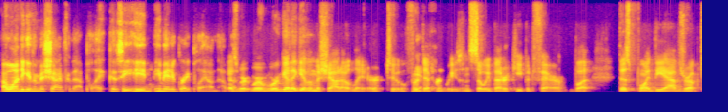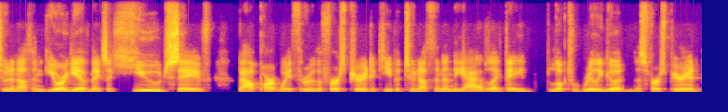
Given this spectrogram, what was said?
I wanted to give him a shine for that play because he, he he made a great play on that because we're, we're, we're going to give him a shout out later too for Yeah. different reasons so we better keep it fair. But this point the Avs are up two to nothing. Georgiev makes a huge save about partway through the first period to keep it two nothing and the Avs like they looked really good in this first period.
